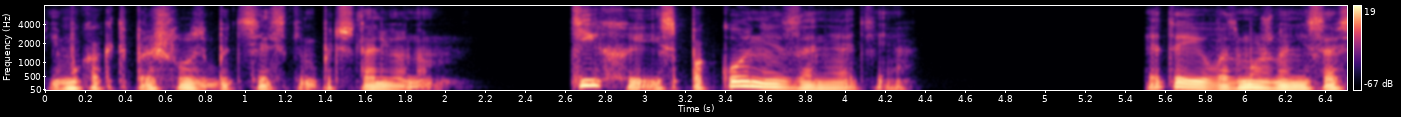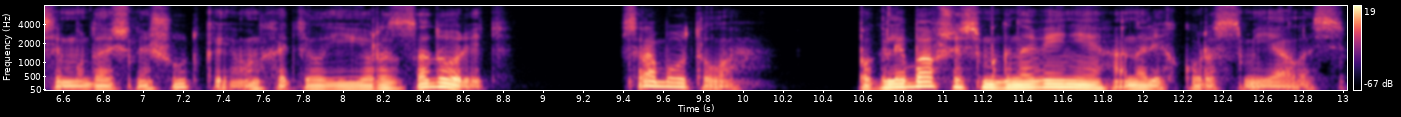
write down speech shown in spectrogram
ему как-то пришлось быть сельским почтальоном. Тихое и спокойное занятие. Этой, возможно, не совсем удачной шуткой он хотел ее раззадорить. Сработало. Поглебавшись мгновение, она легко рассмеялась.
